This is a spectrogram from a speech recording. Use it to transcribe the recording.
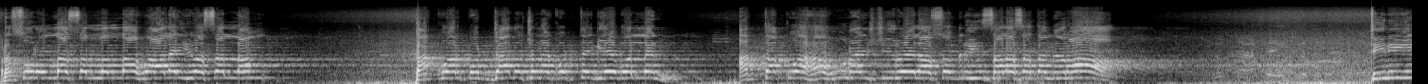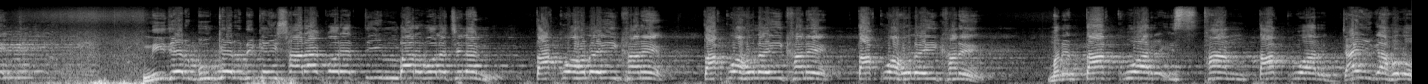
রাসূলুল্লাহ সাল্লাল্লাহু আলাইহি তাকওয়ার পর্যালোচনা করতে গিয়ে বললেন তিনি নিজের বুকের দিকে ইশারা করে তিনবার বলেছিলেন, তাকুয়া হলো এইখানে, তাকুয়া হলো এইখানে, তাকুয়া হলো এইখানে। মানে তাকুয়ার স্থান, তাকুয়ার জায়গা হলো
